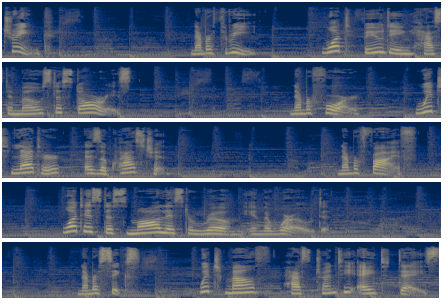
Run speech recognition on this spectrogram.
drink? Number three, what building has the most stories? Number four. Which letter is a question? Number 5. What is the smallest room in the world? Number 6. Which month has 28 days?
